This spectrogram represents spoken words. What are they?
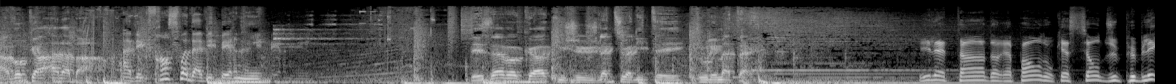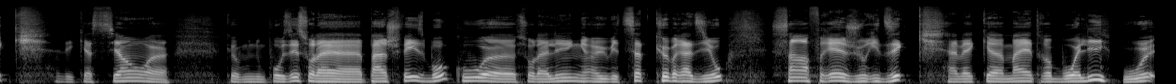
Avocat à la barre. Avec François-David Bernier. Des avocats qui jugent l'actualité tous les matins. Il est temps de répondre aux questions du public. Les questions euh, que vous nous posez sur la page Facebook ou euh, sur la ligne 187 Cube Radio, sans frais juridiques, avec euh, Maître Boily. Oui,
